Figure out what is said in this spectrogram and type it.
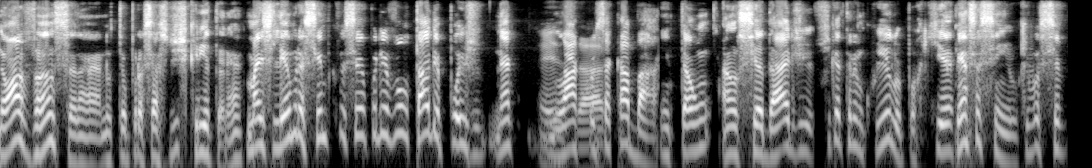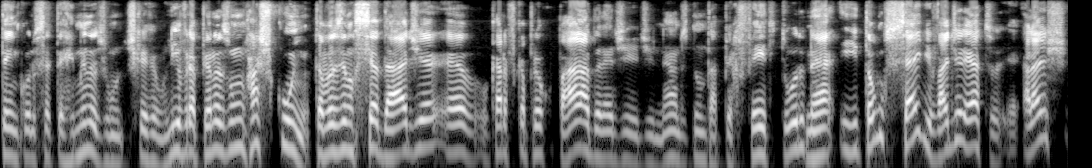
não avança na, no teu processo de escrita, né? Mas lembra sempre que você vai poder voltar depois, né? Exato. lá que você acabar. Então, a ansiedade, fica tranquilo, porque pensa assim: o que você tem quando você termina de, um, de escrever um livro é apenas um rascunho. Talvez a ansiedade é, é o cara fica preocupado, né, de, de, né, de não estar tá perfeito tudo, né? E, então segue, vai direto. Aliás,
